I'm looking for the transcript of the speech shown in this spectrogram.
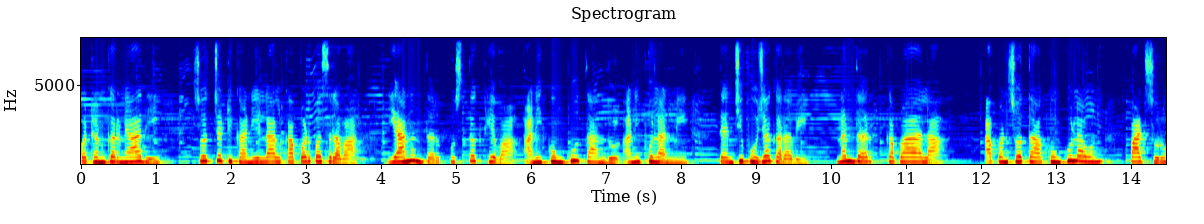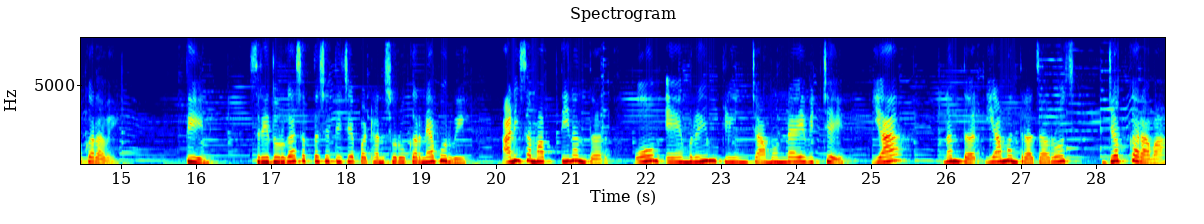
पठण करण्याआधी स्वच्छ ठिकाणी लाल कापड पसरावा यानंतर पुस्तक ठेवा आणि कुंकू तांदूळ आणि फुलांनी त्यांची पूजा करावी. नंतर कपाळाला आपण स्वतः कुंकू लावून पाठ सुरू करावे. तीन श्री दुर्गा सप्तशतीचे पठण सुरू करण्यापूर्वी आणि समाप्तीनंतर ओम एम रीम क्लीम चामुंडाय विच्चे या नंतर या मंत्राचा रोज जप करावा.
